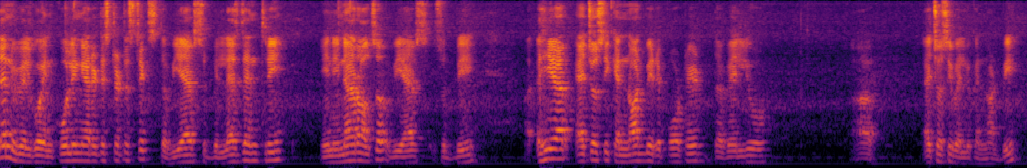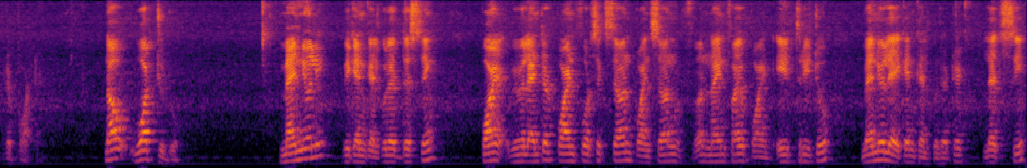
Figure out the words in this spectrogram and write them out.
Then we will go in collinearity statistics. The VIF should be less than 3. In inner also, VIF should be here HOC cannot be reported. The value uh, HOC value cannot be reported. Now what to do? Manually we can calculate this thing. Point we will enter 0.467 0.795 0.832 manually I can calculate it. Let's see.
